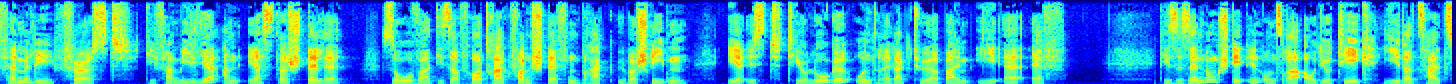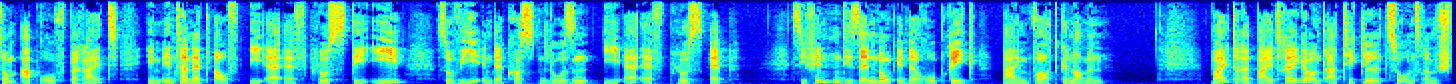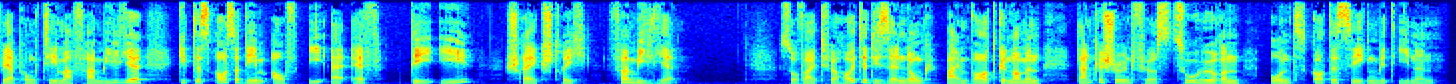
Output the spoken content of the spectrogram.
Family First, die Familie an erster Stelle, so war dieser Vortrag von Steffen Brack überschrieben. Er ist Theologe und Redakteur beim IRF. Diese Sendung steht in unserer Audiothek jederzeit zum Abruf bereit, im Internet auf irfplus.de sowie in der kostenlosen IRF Plus App. Sie finden die Sendung in der Rubrik Beim Wort genommen. Weitere Beiträge und Artikel zu unserem Schwerpunktthema Familie gibt es außerdem auf irf.de-familie. Soweit für heute die Sendung beim Wort genommen. Dankeschön fürs Zuhören und Gottes Segen mit Ihnen.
